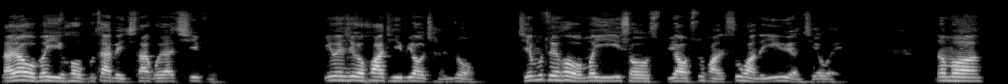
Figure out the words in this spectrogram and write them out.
来让我们以后不再被其他国家欺负。因为这个话题比较沉重。节目最后，我们以一首比较舒缓、舒缓的音乐结尾。那么，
